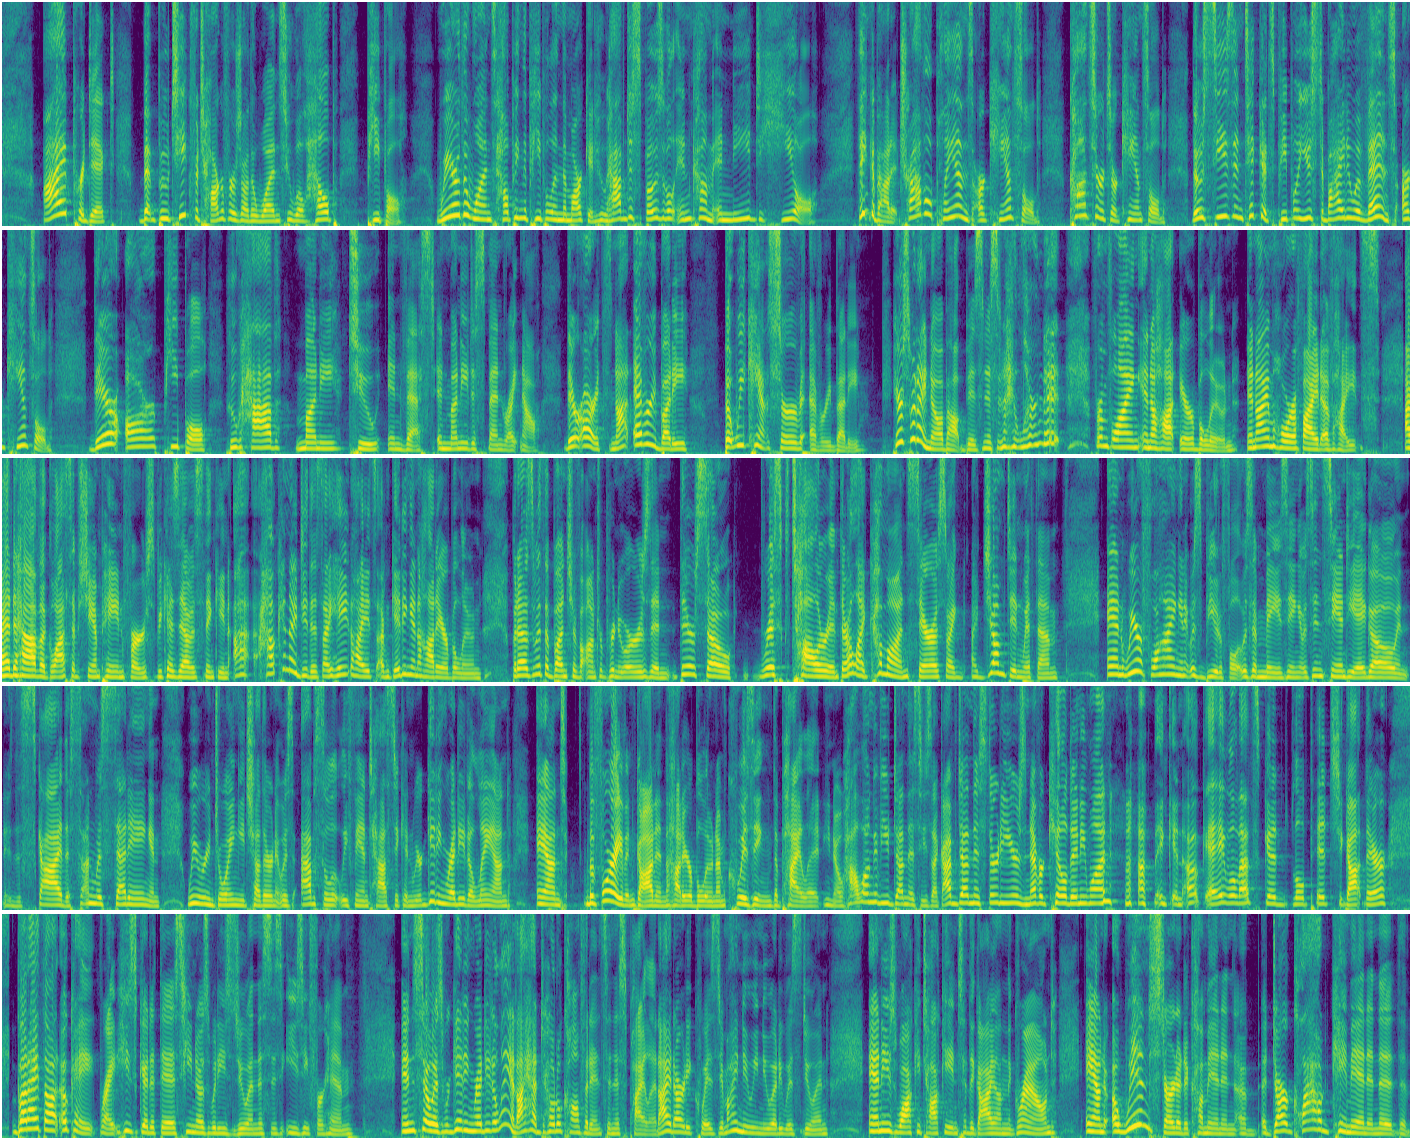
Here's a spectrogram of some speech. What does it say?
I predict that boutique photographers are the ones who will help people. We're the ones helping the people in the market who have disposable income and need to heal. Think about it. Travel plans are canceled. Concerts are canceled. Those season tickets people used to buy to events are canceled. There are people who have money to invest and money to spend right now. There are. It's not everybody, but we can't serve everybody. Here's what I know about business, and I learned it from flying in a hot air balloon. And I'm horrified of heights. I had to have a glass of champagne first because I was thinking, how can I do this? I hate heights. I'm getting in a hot air balloon. But I was with a bunch of entrepreneurs, and they're so risk tolerant. They're like, come on, Sarah. So I, I jumped in with them. And we were flying and it was beautiful. It was amazing. It was in San Diego and the sky, the sun was setting and we were enjoying each other and it was absolutely fantastic. And we were getting ready to land. And before I even got in the hot air balloon, I'm quizzing the pilot, you know, how long have you done this? He's like, I've done this 30 years, never killed anyone. I'm thinking, okay, well, that's good little pitch you got there. But I thought, okay, right, he's good at this. He knows what he's doing. This is easy for him. And so as we're getting ready to land, I had total confidence in this pilot. I had already quizzed him. I knew he knew what he was doing. And he's walkie-talking to the guy on the ground. And a wind started to come in and a, a dark cloud came in and the, the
